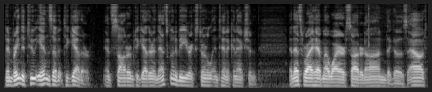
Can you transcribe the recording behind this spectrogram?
Then bring the two ends of it together and solder them together, and that's going to be your external antenna connection. And that's where I have my wire soldered on that goes out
